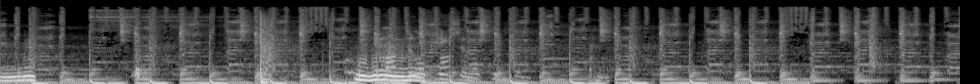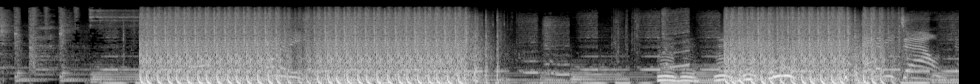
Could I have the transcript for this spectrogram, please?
Hmm. Marked a Hmm. location. Mm-hmm. Mm-hmm. Enemy down!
